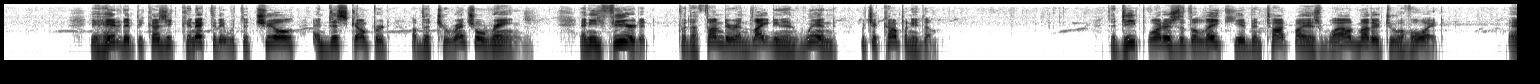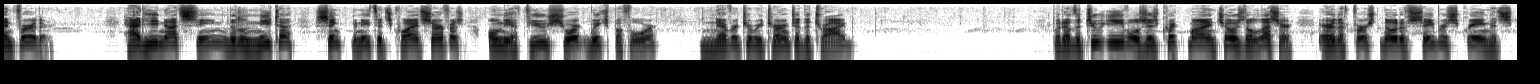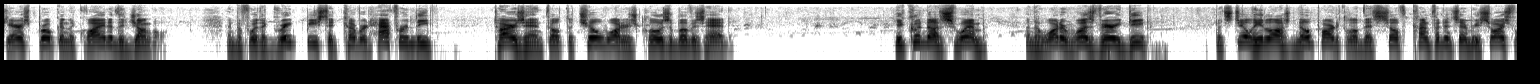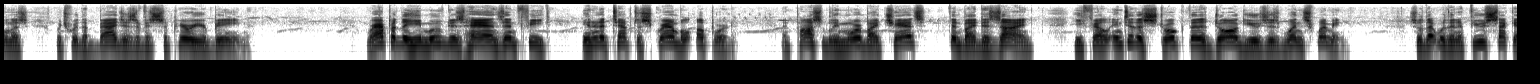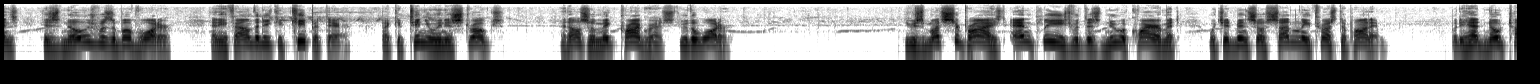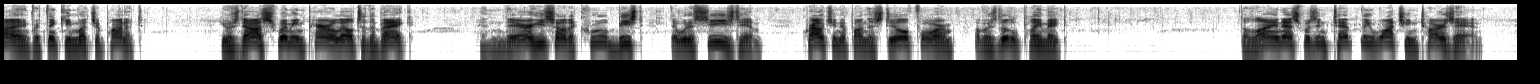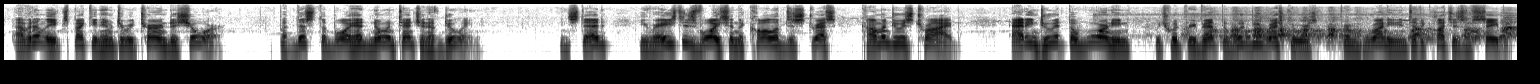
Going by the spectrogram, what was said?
He hated it because he connected it with the chill and discomfort of the torrential rains, and he feared it for the thunder and lightning and wind which accompanied them. The deep waters of the lake he had been taught by his wild mother to avoid. And further, had he not seen little Neeta sink beneath its quiet surface only a few short weeks before, never to return to the tribe? But of the two evils his quick mind chose the lesser ere the first note of Sabor's scream had scarce broken the quiet of the jungle, and before the great beast had covered half her leap, Tarzan felt the chill waters close above his head. He could not swim, and the water was very deep. But still he lost no particle of that self confidence and resourcefulness which were the badges of his superior being. Rapidly he moved his hands and feet in an attempt to scramble upward, and possibly more by chance than by design, he fell into the stroke that a dog uses when swimming, so that within a few seconds his nose was above water, and he found that he could keep it there by continuing his strokes, and also make progress through the water. He was much surprised and pleased with this new acquirement which had been so suddenly thrust upon him, but he had no time for thinking much upon it. He was now swimming parallel to the bank, and there he saw the cruel beast that would have seized him, crouching upon the still form of his little playmate. The lioness was intently watching Tarzan, evidently expecting him to return to shore, but this the boy had no intention of doing. Instead, he raised his voice in the call of distress common to his tribe, adding to it the warning which would prevent the would be rescuers from running into the clutches of Sabor.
